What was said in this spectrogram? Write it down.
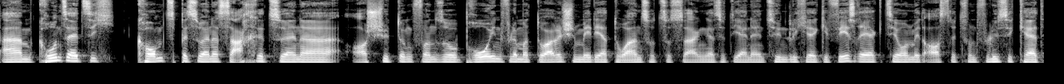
Ähm, grundsätzlich kommt es bei so einer Sache zu einer Ausschüttung von so proinflammatorischen Mediatoren sozusagen, also die eine entzündliche Gefäßreaktion mit Austritt von Flüssigkeit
